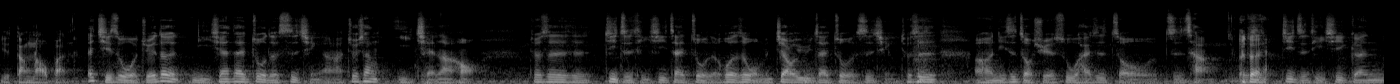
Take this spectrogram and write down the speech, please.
也当老板？”哎，其实我觉得你现在在做的事情啊，就像以前啦，哈。就是技职体系在做的，或者是我们教育在做的事情，就是呃，你是走学术还是走职场？就是技职体系跟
